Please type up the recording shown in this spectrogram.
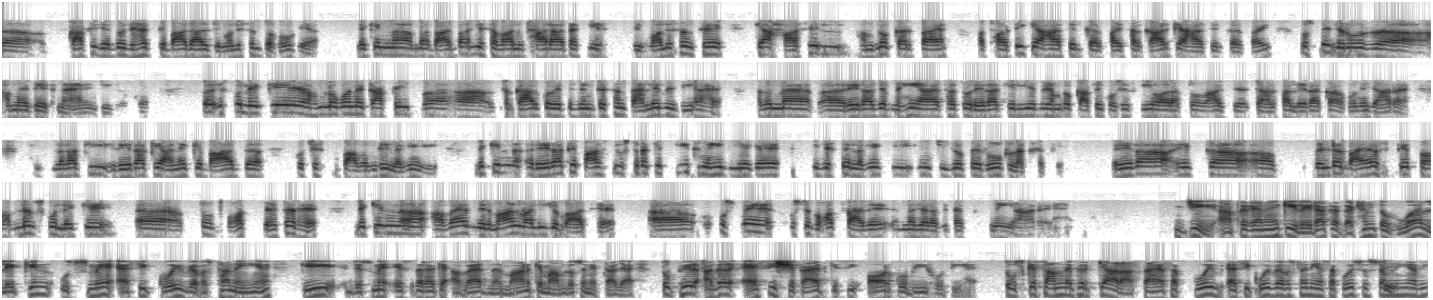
काफ़ी जद्दोजहद के बाद आज डिमोलिशन तो हो गया। लेकिन मैं बार बार ये सवाल उठा रहा था कि इस डिमोलिशन से क्या हासिल हम लोग कर पाए? अथॉरिटी क्या हासिल कर पाई? सरकार क्या हासिल कर पाई? उस पर ज़रूर हमें देखना है इन चीज़ों को। तो इसको लेके हम लोगों ने काफ़ी सरकार को रिप्रेजेंटेशन पहले भी दिया है। अगर मैं रेरा जब नहीं आया था तो रेरा के लिए भी हम लोग काफ़ी कोशिश की और अब तो आज चार साल रेरा का होने जा रहा है। लगा कि रेरा के आने के बाद कुछ पाबंदी लगेंगी। लेकिन रेरा के पास भी उस तरह के तीथ नहीं दिए गए कि जिससे लगे कि इन चीज़ों पे रोक लग सके। रेरा एक बिल्डर बायर्स के प्रॉब्लम्स को लेके तो बहुत बेहतर है। लेकिन अवैध निर्माण वाली जो बात है उसमें, उससे बहुत फ़ायदे नज़र अभी तक नहीं आ रहे हैं। जी, आपका कहना है कि रेरा का गठन तो हुआ, लेकिन उसमें ऐसी कोई व्यवस्था नहीं है कि जिसमें इस तरह के अवैध निर्माण के मामलों से निपटा जाए। तो फिर अगर ऐसी शिकायत किसी और को भी होती है तो उसके सामने फिर क्या रास्ता है? ऐसा कोई ऐसी कोई व्यवस्था नहीं ऐसा कोई सिस्टम नहीं है अभी?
